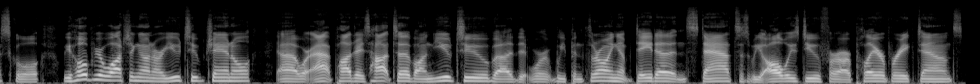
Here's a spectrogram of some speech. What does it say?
School. We hope you're watching on our YouTube channel. Uh, we're at Padres Hot Tub on YouTube. Uh, that we're, we've been throwing up data and stats as we always do for our player breakdowns.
